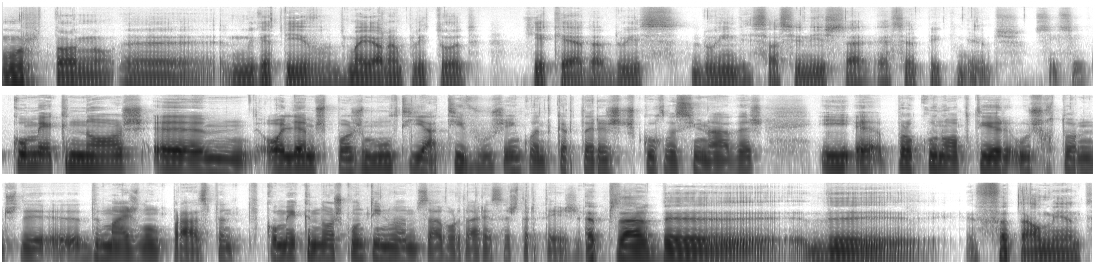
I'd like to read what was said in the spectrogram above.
um retorno negativo de maior amplitude que a queda do, do índice acionista S&P 500. Sim, sim. Como é que nós um, olhamos para os multiativos enquanto carteiras descorrelacionadas e uh, procuram obter os retornos de, de, mais longo prazo? Portanto, como é que nós continuamos a abordar essa estratégia? Apesar de, de fatalmente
